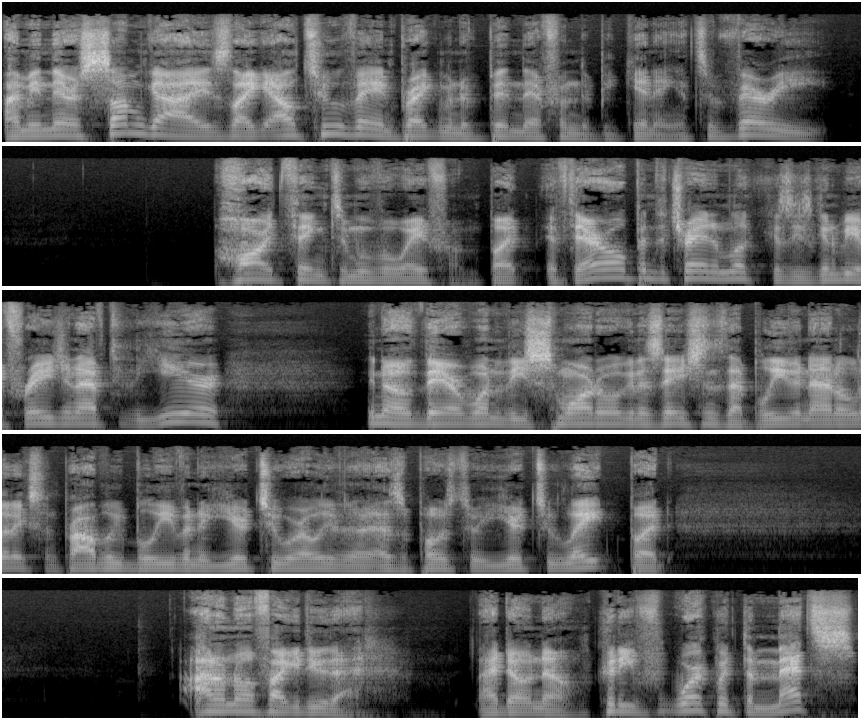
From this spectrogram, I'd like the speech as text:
I mean, there are some guys like Altuve and Bregman have been there from the beginning. It's a very hard thing to move away from. But if they're open to trade him, look, because he's going to be a free agent after the year, you know, they're one of these smart organizations that believe in analytics and probably believe in a year too early as opposed to a year too late. But I don't know if I could do that. I don't know. Could he work with the Mets?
